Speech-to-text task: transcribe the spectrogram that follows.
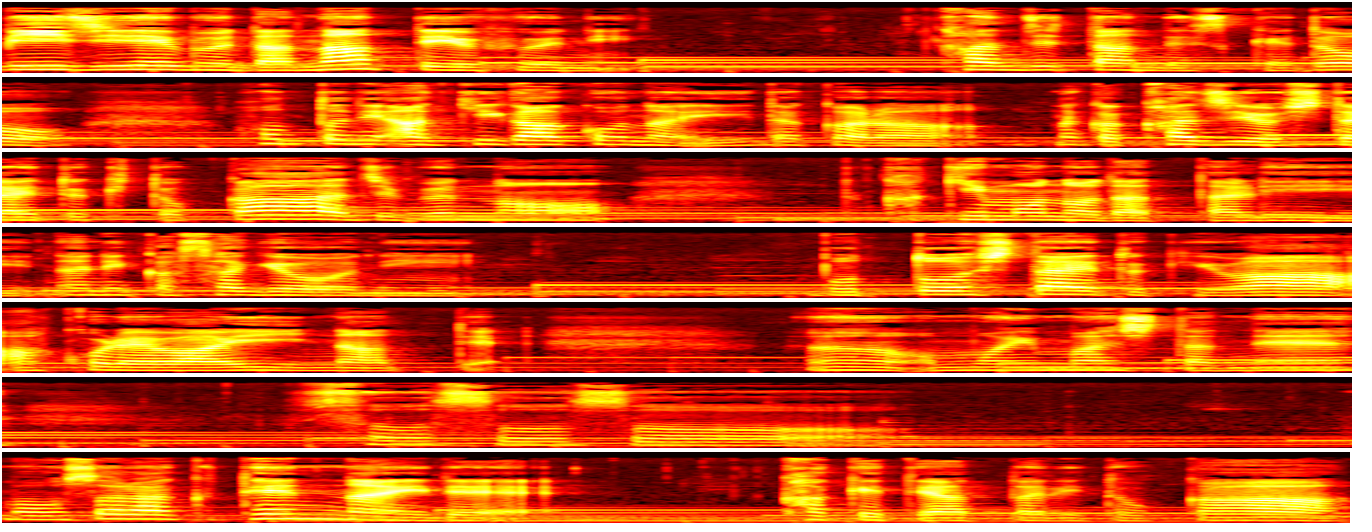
BGM だなっていう風に感じたんですけど本当に飽きが来ないだからなんか家事をしたい時とか自分の書き物だったり何か作業に没頭したい時はあこれはいいなって、うん、思いましたね。そうそうそうまあおそらく店内でかけてあったりとか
